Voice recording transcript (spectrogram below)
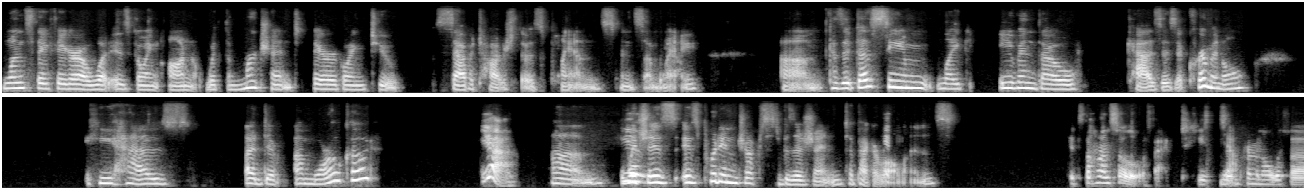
once they figure out what is going on with the merchant, they're going to sabotage those plans in some way. Because it does seem like even though Kaz is a criminal, he has a, di- a moral code yeah um, which is is put in juxtaposition to Pekka Rollins. it's the han solo effect he's Yeah. a criminal with a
